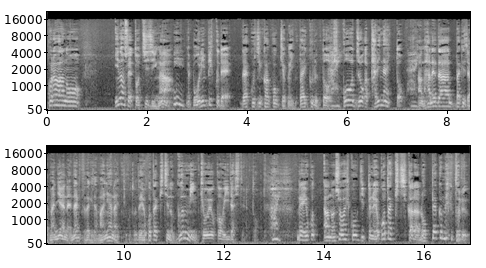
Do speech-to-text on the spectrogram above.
これはあの猪瀬都知事が、やっぱオリンピックで外国人観光客がいっぱい来ると、飛行場が足りないと、あの羽田だけじゃ間に合わない成田だけじゃ間に合わないということで横田基地の軍民共用化を言い出していると、で横あの昭和飛行機っていうのは横田基地から600メートル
